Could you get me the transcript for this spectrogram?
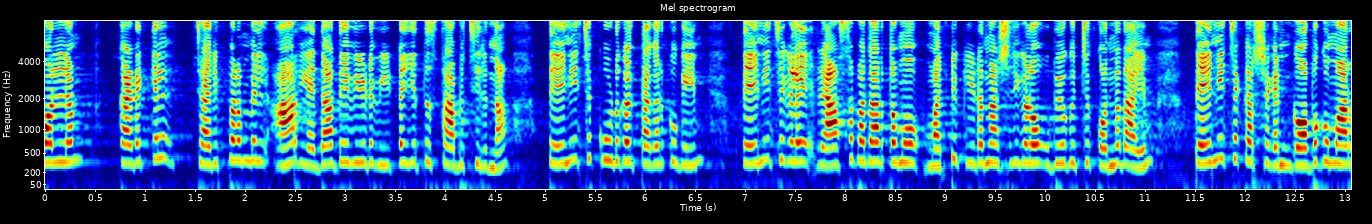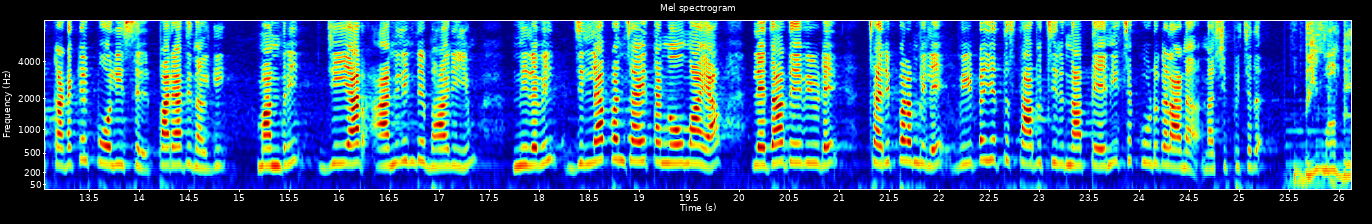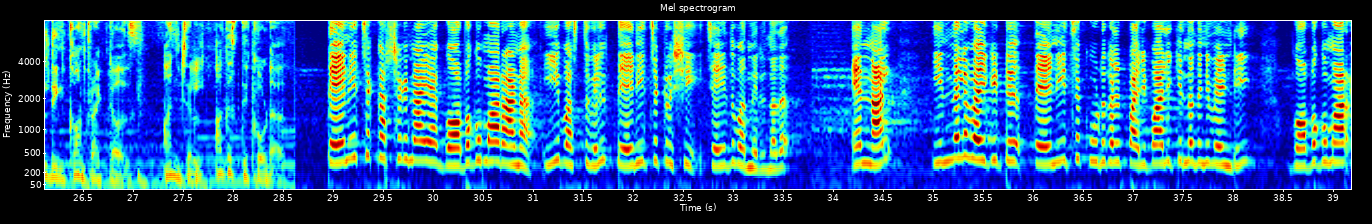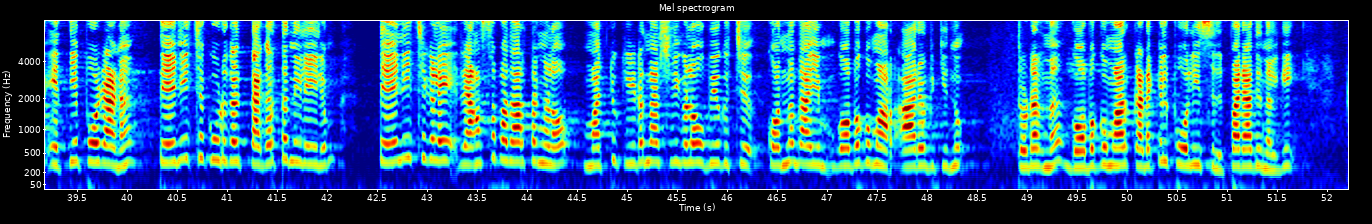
കൊല്ലം Kadakkal ചരിപ്പറമ്പിൽ R ലതാദേവിയുടെ വീട്ടയ്യത്ത് സ്ഥാപിച്ചിരുന്ന തേനീച്ചക്കൂടുകൾ തകർക്കുകയും തേനീച്ചകളെ രാസപദാർത്ഥമോ മറ്റു കീടനാശിനികളോ ഉപയോഗിച്ച് കൊന്നതായും തേനീച്ച കർഷകൻ ഗോപകുമാർ കടയ്ക്കൽ പോലീസിൽ പരാതി നൽകി. മന്ത്രി ജി ആർ അനിലിന്റെ ഭാര്യയും നിലവിൽ ജില്ലാ പഞ്ചായത്ത് അംഗവുമായ ലതാദേവിയുടെ ചരിപ്പറമ്പിലെ വീട്ടയ്യത്ത് സ്ഥാപിച്ചിരുന്ന തേനീച്ചക്കൂടുകളാണ് നശിപ്പിച്ചത്. ഭീമ ബിൽഡിംഗ് കോൺട്രാക്ടേഴ്സ് അഞ്ചൽ അഗസ്തിക്കോട് തേനീച്ച കർഷകനായ ഗോപകുമാറാണ് ഈ വസ്തുവിൽ തേനീച്ച കൃഷി ചെയ്തു വന്നിരുന്നത്. എന്നാൽ ഇന്നലെ വൈകിട്ട് തേനീച്ചക്കൂടുകൾ പരിപാലിക്കുന്നതിന് വേണ്ടി ഗോപകുമാർ എത്തിയപ്പോഴാണ് തേനീച്ചക്കൂടുകൾ തകർത്ത നിലയിലും തേനീച്ചകളെ രാസപദാർത്ഥങ്ങളോ മറ്റു കീടനാശിനികളോ ഉപയോഗിച്ച് കൊന്നതായും ഗോപകുമാർ ആരോപിക്കുന്നു. തുടർന്ന് ഗോപകുമാർ കടക്കൽ പോലീസിൽ പരാതി നൽകി.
